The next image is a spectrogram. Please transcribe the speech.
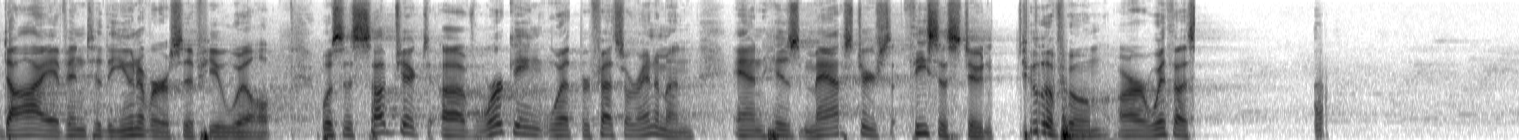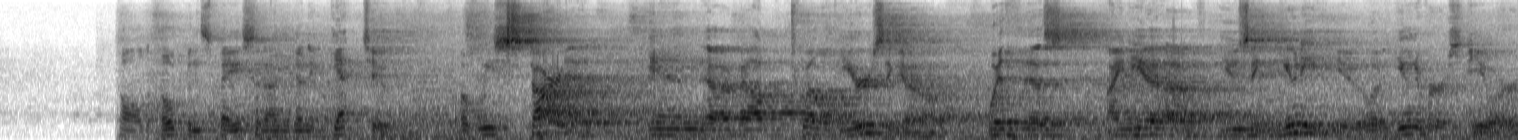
dive into the universe, if you will, was the subject of working with Professor Ynnerman and his master's thesis student, two of whom are with us called Open Space that I'm going to get to. But we started in uh, about 12 years ago with this idea of using UniView, a universe viewer,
